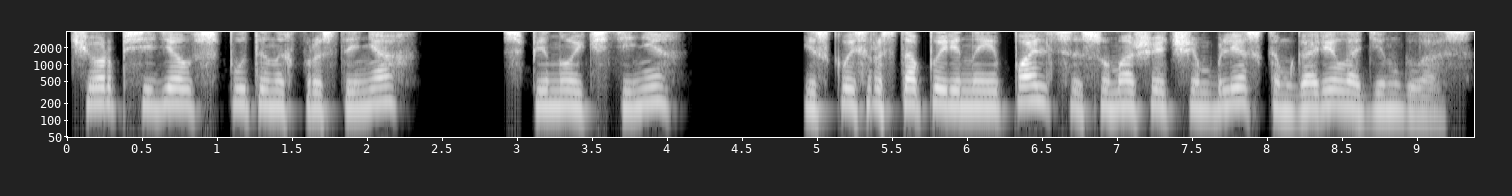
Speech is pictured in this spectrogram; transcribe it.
Чорб сидел в спутанных простынях, спиной к стене, и сквозь растопыренные пальцы сумасшедшим блеском горел один глаз.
